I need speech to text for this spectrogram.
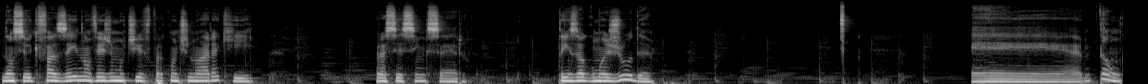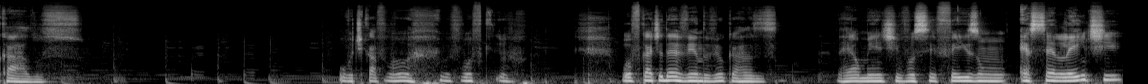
Não sei o que fazer e não vejo motivo para continuar aqui. Para ser sincero. Tens alguma ajuda? É... Então, Carlos. vou te vou, vou, vou ficar te devendo, viu, Carlos? Realmente você fez um excelente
